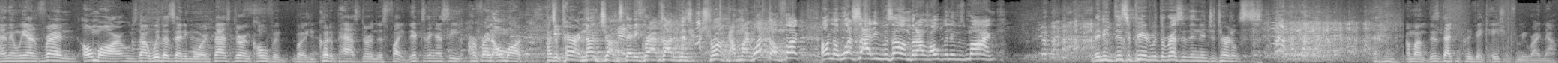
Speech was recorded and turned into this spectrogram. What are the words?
And then we had a friend, Omar, who's not with us anymore. He passed during COVID, but he could have passed during this fight. Next thing I see, her friend Omar has a pair of nunchucks that he grabs out of his trunk. I'm like, what the fuck? I don't know what side he was on, but I was hoping it was mine. then he disappeared with the rest of the Ninja Turtles. I'm on, this is technically vacation for me right now.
